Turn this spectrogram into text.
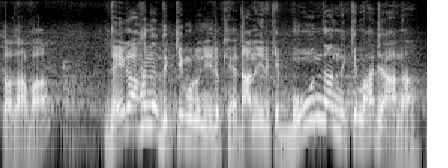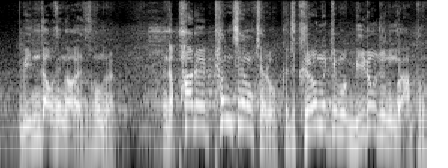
너 나봐. 내가 하는 느낌으로는 이렇게 나는 이렇게 모은다는 느낌을 하진 않아. 민다고 생각해서 손을. 그러니까 팔을 편 상태로 그치, 그런 느낌으로 밀어주는 거야 앞으로.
